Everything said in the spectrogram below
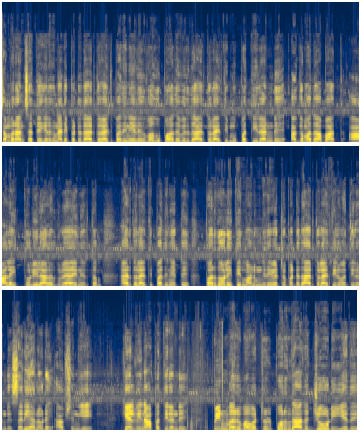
சம்பரான் சத்தியாகிரகம் நடைபெற்றது ஆயிரத்தி தொள்ளாயிரத்தி பதினேழு. வகுப்பாத விருது ஆயிரத்தி தொள்ளாயிரத்தி முப்பத்தி ரெண்டு. அகமதாபாத் ஆலை தொழிலாளர்கள் வேலை நிறுத்தம் ஆயிரத்தி தொள்ளாயிரத்தி பதினெட்டு. பர்தோலி தீர்மானம் நிறைவேற்றப்பட்டது ஆயிரத்தி தொள்ளாயிரத்தி இருபத்தி ரெண்டு. சரியான விடை ஆப்ஷன் ஏ கேள்வி நாற்பத்தி ரெண்டு. பின் வருபவற்றுள் பொருந்தாத ஜோடி எது?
